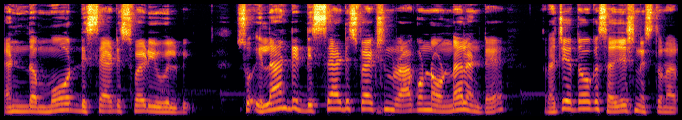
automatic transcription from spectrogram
and the more dissatisfied you will be so ఇలాంటి డిస్సాటిస్ఫాక్షన్ రాకుండా ఉండాలంటే రచయిత ఒక సజెషన్ ఇస్తున్నారు.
